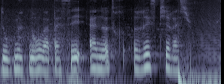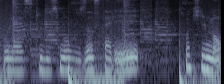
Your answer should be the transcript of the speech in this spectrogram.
Donc maintenant, on va passer à notre respiration. Je vous laisse tout doucement vous installer tranquillement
